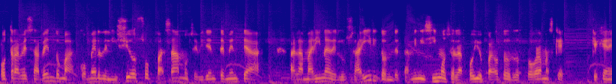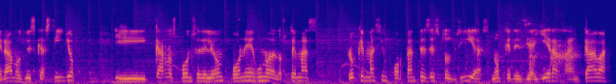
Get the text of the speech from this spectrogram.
otra vez a Vendoma a comer delicioso, pasamos evidentemente a, a la Marina de Lusail, donde también hicimos el apoyo para otros de los programas que, que generamos Luis Castillo, y Carlos Ponce de León pone uno de los temas creo que más importantes de estos días, ¿no? Que desde ayer arrancaba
